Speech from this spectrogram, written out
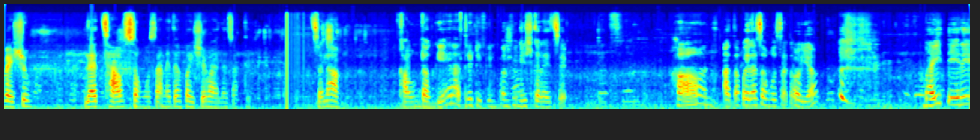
वैशू लेट्स हाव समोसा नाही तर पैसे व्हायला जाते चला खाऊन टाकूया. रात्री टिफिन पण फिनिश करायचंय. हा आता पहिला समोसा खाऊया. भाई तेरे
